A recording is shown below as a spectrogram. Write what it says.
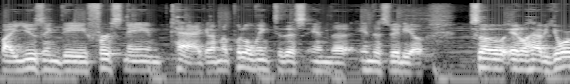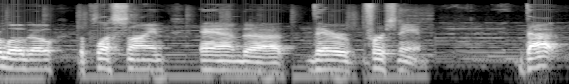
by using the first name tag. And I'm going to put a link to this in the in this video. So it'll have your logo, the plus sign, and uh, their first name. That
